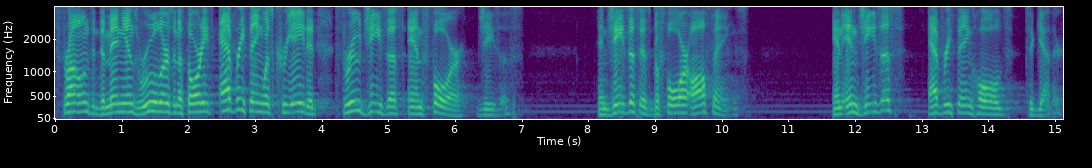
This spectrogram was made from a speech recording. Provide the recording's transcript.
thrones and dominions, rulers and authorities, everything was created through Jesus and for Jesus. And Jesus is before all things. And in Jesus, everything holds together.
